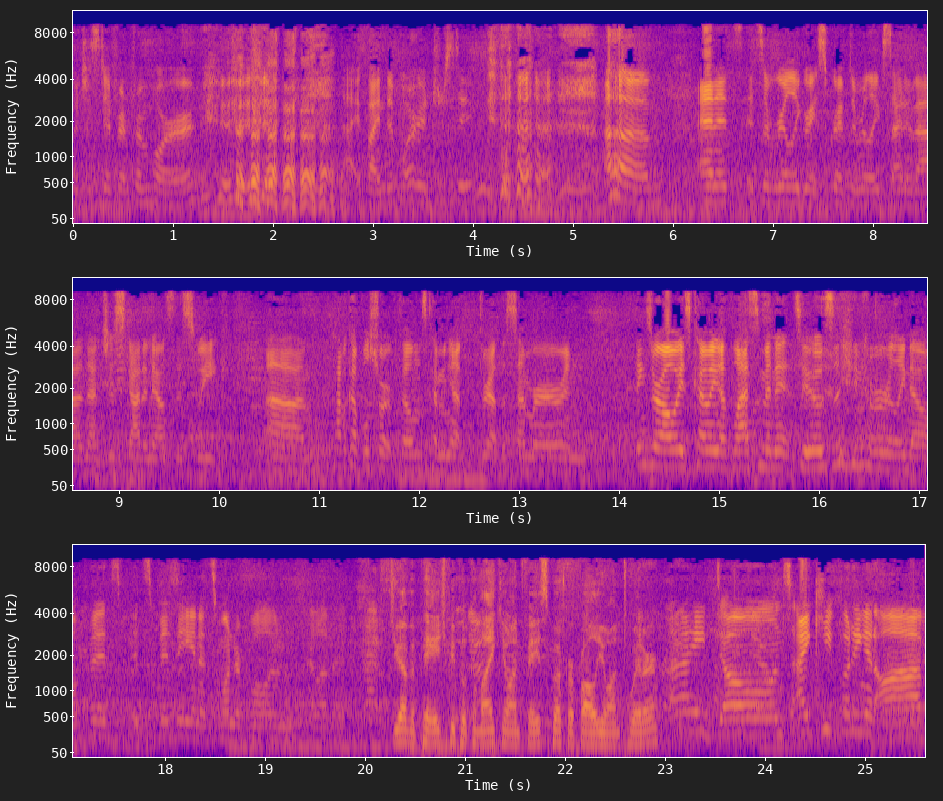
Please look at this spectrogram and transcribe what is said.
which is different from horror. I find it more interesting. um, and it's it's a really great script I'm really excited about, and that just got announced this week. Um, have a couple short films coming up throughout the summer, and things are always coming up last minute too, so you never really know. But it's it's busy and it's wonderful, and I love it. Do you have a page people can like you on Facebook or follow you on Twitter? I don't. I keep putting it off.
